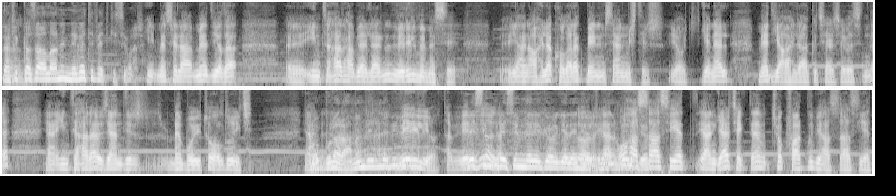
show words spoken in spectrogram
Trafik Evet. kazalarının negatif etkisi var. Mesela medyada e, intihar haberlerinin verilmemesi yani ahlak olarak benimsenmiştir. Yok genel medya ahlakı çerçevesinde yani intihara özendirme boyutu olduğu için. Yani Ama buna rağmen verilebiliyor. Veriliyor tabii veriliyor. Resim, da. resimleri gölgeleniyor Doğru. Yani o hassasiyet yani gerçekten çok farklı bir hassasiyet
